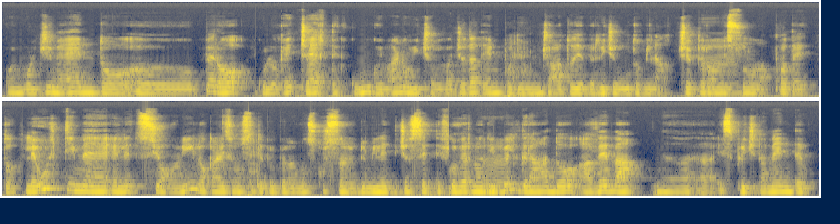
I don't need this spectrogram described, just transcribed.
coinvolgimento, eh, però quello che è certo è che comunque Ivanovic aveva già da tempo denunciato di aver ricevuto minacce, però mm. nessuno l'ha protetto. Le ultime elezioni locali sono state proprio l'anno scorso, nel 2017, il governo di mm. Belgrado aveva eh, esplicitamente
